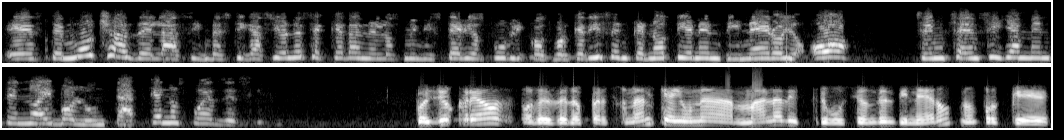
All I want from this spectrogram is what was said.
este, muchas de las investigaciones se quedan en los ministerios públicos porque dicen que no tienen dinero o sencillamente no hay voluntad. ¿Qué nos puedes decir? Pues yo creo, desde lo personal, que hay una mala distribución del dinero, ¿no? Porque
